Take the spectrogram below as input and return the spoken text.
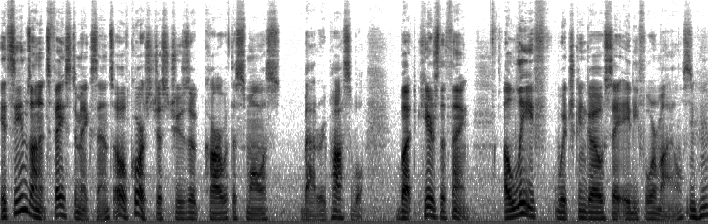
it seems on its face to make sense. Oh, of course, just choose a car with the smallest battery possible. But here's the thing. A Leaf, which can go say 84 miles, mm-hmm.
